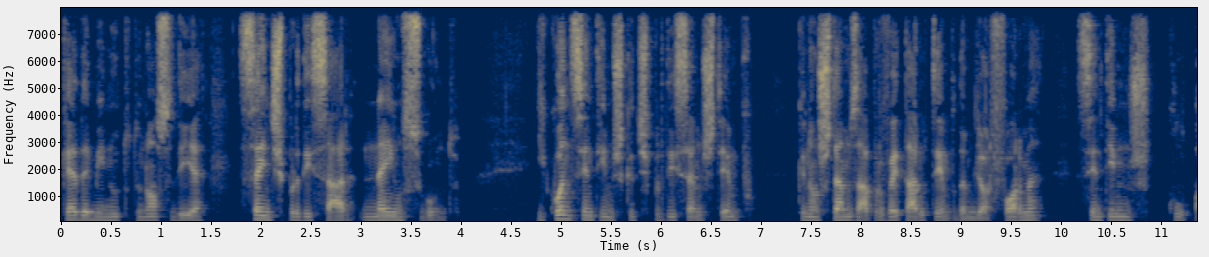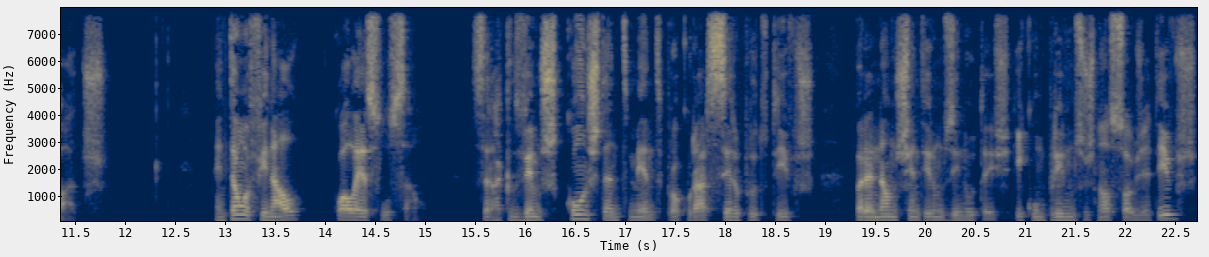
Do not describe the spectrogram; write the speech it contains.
cada minuto do nosso dia sem desperdiçar nem um segundo. E quando sentimos que desperdiçamos tempo, que não estamos a aproveitar o tempo da melhor forma, sentimos-nos culpados. Então, afinal, qual é a solução? Será que devemos constantemente procurar ser produtivos para não nos sentirmos inúteis e cumprirmos os nossos objetivos?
